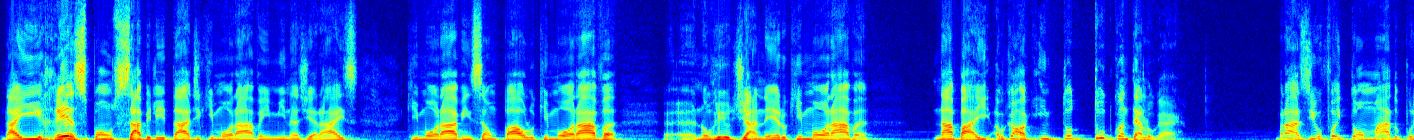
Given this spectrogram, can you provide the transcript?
da irresponsabilidade que morava em Minas Gerais, que morava em São Paulo, que morava eh, no Rio de Janeiro, que morava na Bahia, em tudo, tudo quanto é lugar. Brasil foi tomado por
